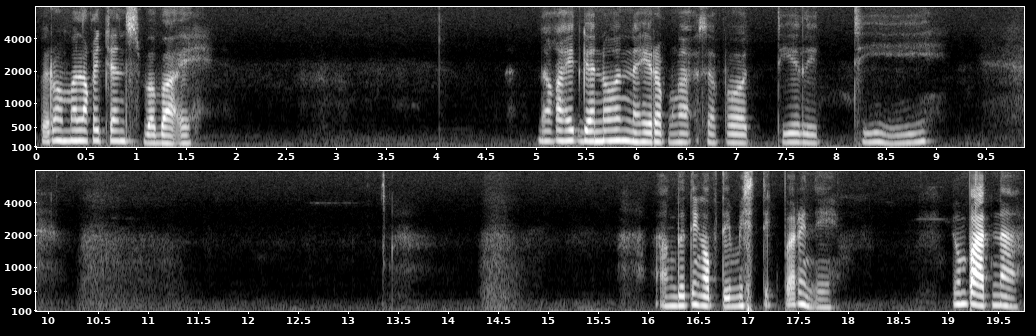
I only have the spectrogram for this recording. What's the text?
Pero malaki chance babae. Na kahit ganun, nahirap nga sa fertility. Ang dating optimistic pa rin eh. Yung partner,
